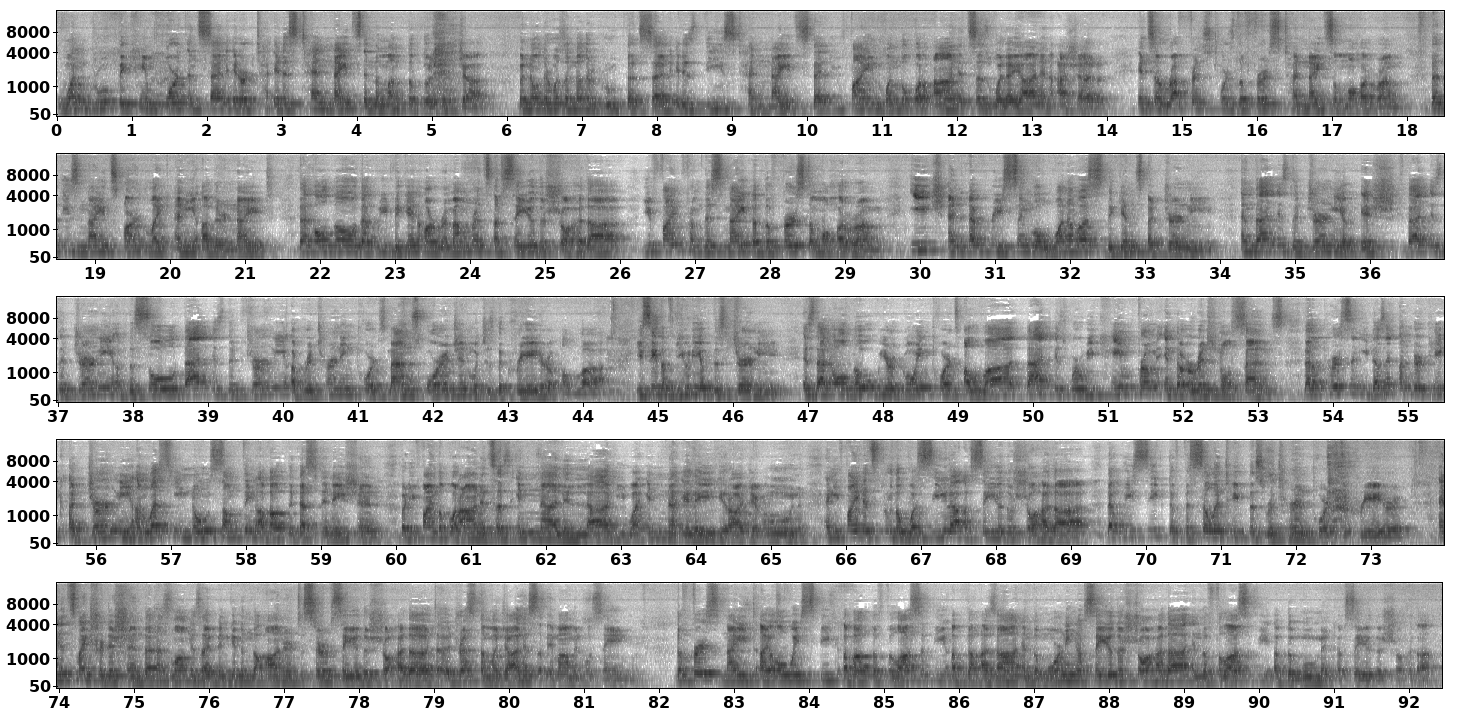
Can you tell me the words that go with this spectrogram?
One group, they came forth and said, it, are it is 10 nights in the month of Dhul Hijjah. But no, there was another group that said, it is these 10 nights that you find when the Quran, it says, Walayal and Ashar. It's a reference towards the first 10 nights of Muharram. That these nights aren't like any other night. That although that we begin our remembrance of Sayyid al-Shuhada, you find from this night of the first of Muharram, each and every single one of us begins a journey. And that is the journey of Ishq, That is the journey of the soul. That is the journey of returning towards man's origin, which is the creator of Allah. You see, the beauty of this journey is that although we are going towards Allah, that is where we came from in the original sense that a person he doesn't undertake a journey unless he knows something about the destination. But you find the quran it says inna lillahi wa inna ilayhi raji'un and you find it's through the wasila of sayyid shuhada that we seek to facilitate this return towards the creator. And it's my tradition that as long as I've been given the honor to serve Sayyid al-Shuhada, to address the majalis of Imam al-Hussein, the first night, I always speak about the philosophy of the Aza and the mourning of Sayyid al-Shuhada and the philosophy of the movement of Sayyid al-Shuhada.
